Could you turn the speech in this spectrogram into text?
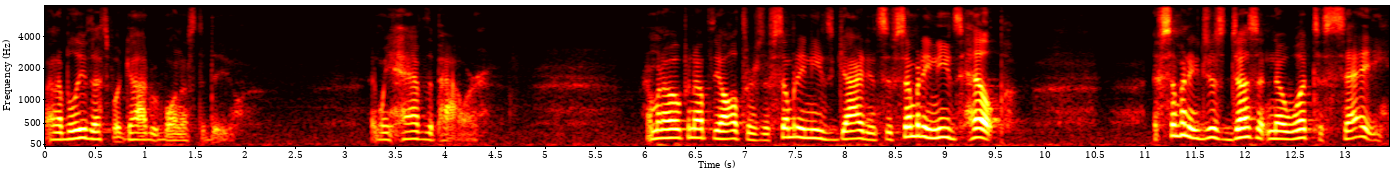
And I believe that's what God would want us to do. And we have the power. I'm going to open up the altars. If somebody needs guidance, if somebody needs help, if somebody just doesn't know what to say,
